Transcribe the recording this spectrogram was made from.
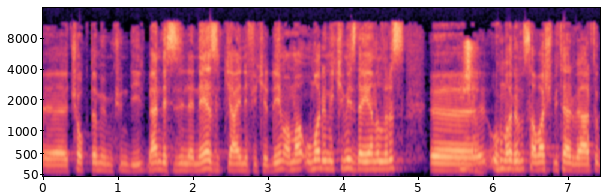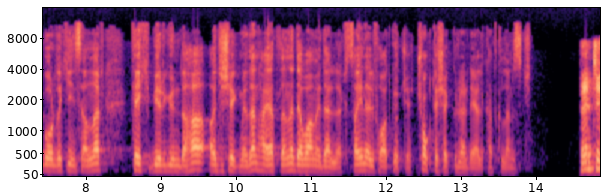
e, çok da mümkün değil. Ben de sizinle ne yazık ki aynı fikirdeyim ama umarım ikimiz de yanılırız. E, İnşallah. umarım savaş biter ve artık oradaki insanlar tek bir gün daha acı çekmeden hayatlarına devam ederler. Sayın Ali Fuat Gökçe çok teşekkürler değerli katkılarınız için. Ben teşekkür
